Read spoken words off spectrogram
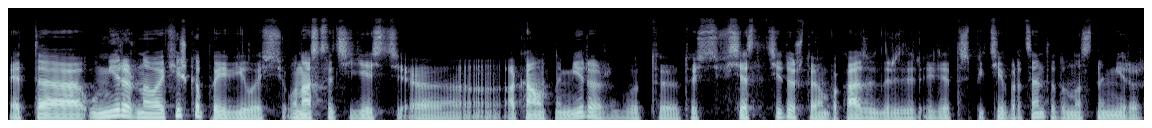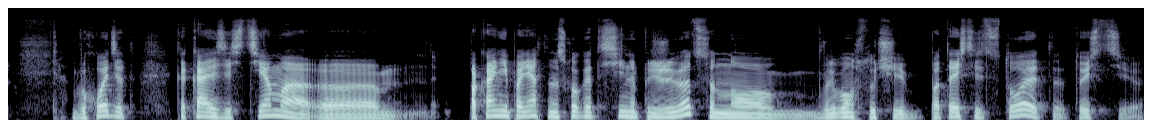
это у Mirror новая фишка появилась. У нас, кстати, есть э, аккаунт на Mirror. Вот, э, то есть все статьи, то, что я вам показываю, ретроспектив процент, это у нас на Mirror. Выходит, какая здесь тема? Э, Пока непонятно, насколько это сильно приживется, но в любом случае потестить стоит. То есть э,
